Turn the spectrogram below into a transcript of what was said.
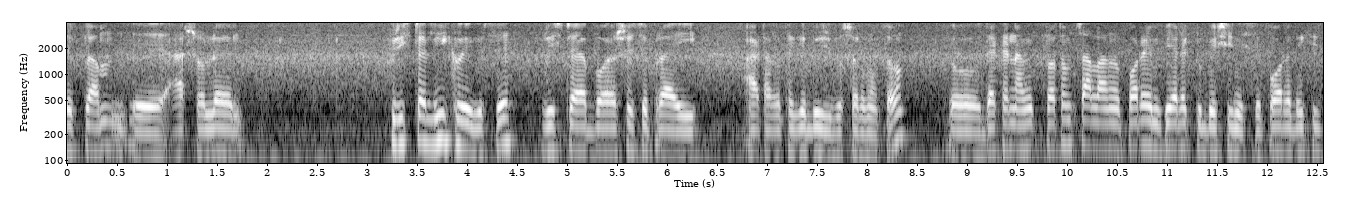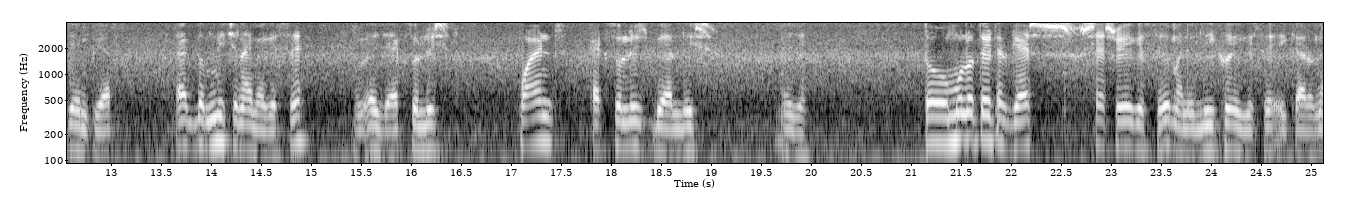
দেখলাম যে আসলে ফ্রিজটা লিক হয়ে গেছে। ফ্রিজটা বয়স হয়েছে প্রায় আঠারো থেকে বিশ বছর মতো। তো দেখেন, আমি প্রথম চালানোর পরে এম্পিয়ার একটু বেশি নিচ্ছে পরে দেখি যে এম্পিয়ার একদম নিচে নামে গেছে। এই যে একচল্লিশ পয়েন্ট একচল্লিশ বিয়াল্লিশ, এই যে। তো মূলত এটার গ্যাস শেষ হয়ে গেছে মানে লিক হয়ে গেছে এই কারণে,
